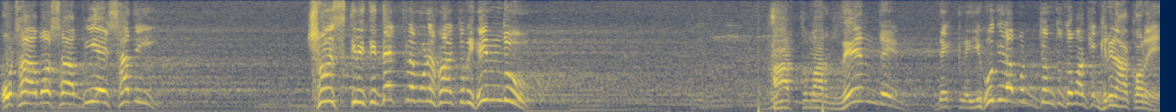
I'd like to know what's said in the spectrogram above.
ওঠা বসা, বিয়ে, শাদী, সংস্কৃতি দেখলে মনে হয় তুমি হিন্দু। আর তোমার লেনদেন দেখলে ইহুদিরা পর্যন্ত তোমাকে ঘৃণা করে।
